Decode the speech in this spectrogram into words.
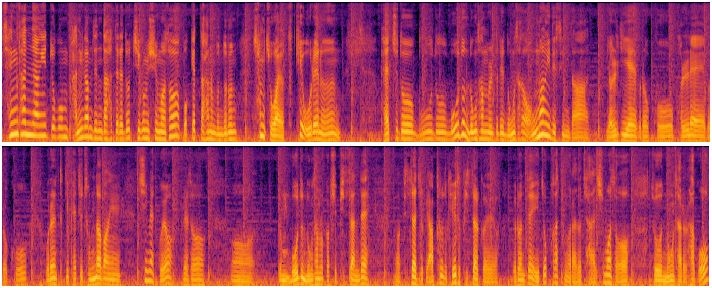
생산량이 조금 반감된다 하더라도 지금 심어서 먹겠다 하는 분들은 참 좋아요. 특히 올해는 배추도 무도 모든 농산물들이 농사가 엉망이 됐습니다. 열기에 그렇고 벌레에 그렇고 올해는 특히 배추 점나방이 심했고요. 그래서 어, 좀 모든 농산물 값이 비싼데 어, 비싸질 거예요. 앞으로도 계속 비쌀 거예요. 이런 때 이 쪽파 같은 거라도 잘 심어서 좋은 농사를 하고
